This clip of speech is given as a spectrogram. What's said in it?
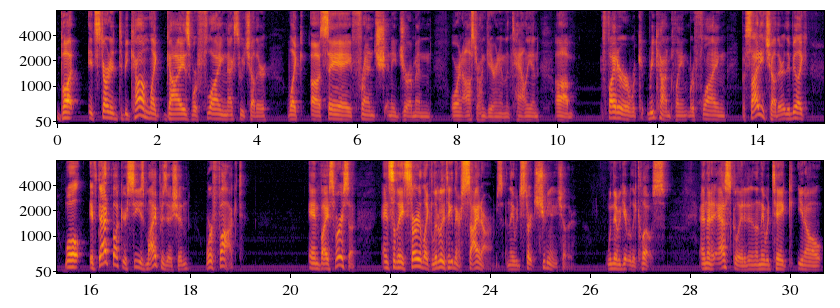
But it started to become like guys were flying next to each other, like uh, say a French and a German, or an Austro-Hungarian and an Italian um, fighter or rec- recon plane were flying beside each other. They'd be like, "Well, if that fucker sees my position, we're fucked," and vice versa. And so they started like literally taking their sidearms and they would start shooting at each other when they would get really close and then it escalated and then they would take you know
